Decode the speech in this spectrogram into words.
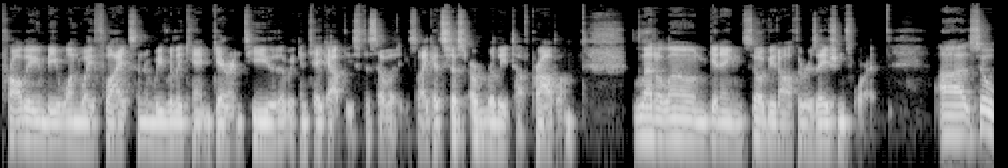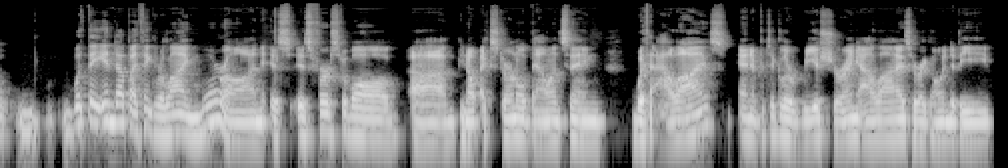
probably going to be one way flights, and we really can't guarantee you that we can take out these facilities. Like it's just a really tough problem, let alone getting Soviet authorization for it. Uh, so what they end up, I think, relying more on is, is first of all, uh, you know, external balancing with allies, and in particular, reassuring allies who are going to be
